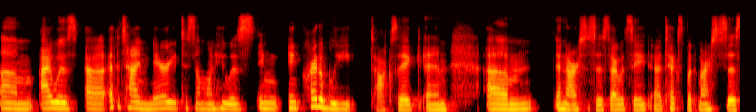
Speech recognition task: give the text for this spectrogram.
um, I was uh, at the time married to someone who was in, incredibly toxic and um, a narcissist, I would say, a textbook narcissist.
